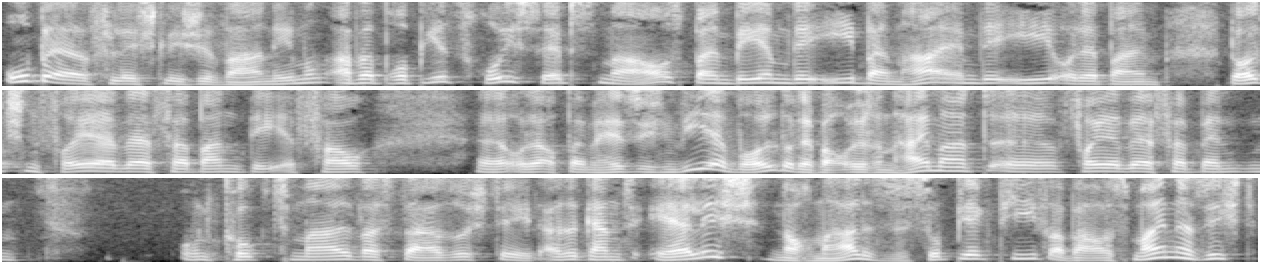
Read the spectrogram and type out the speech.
oberflächliche Wahrnehmung, aber probiert's ruhig selbst mal aus beim BMDI, beim HMDI oder beim Deutschen Feuerwehrverband DFV äh, oder auch beim Hessischen, wie ihr wollt, oder bei euren Heimatfeuerwehrverbänden äh, und guckt mal, was da so steht. Also ganz ehrlich, nochmal, es ist subjektiv, aber aus meiner Sicht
